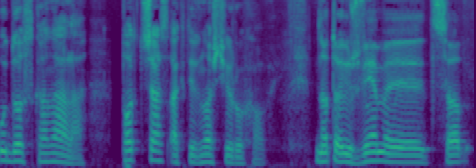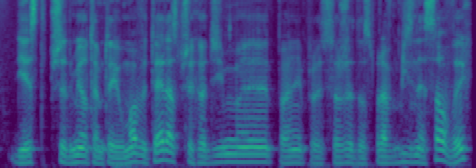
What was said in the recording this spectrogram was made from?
udoskonala podczas aktywności ruchowej. No to już wiemy, co jest przedmiotem tej umowy. Teraz przechodzimy, panie profesorze, do spraw biznesowych,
